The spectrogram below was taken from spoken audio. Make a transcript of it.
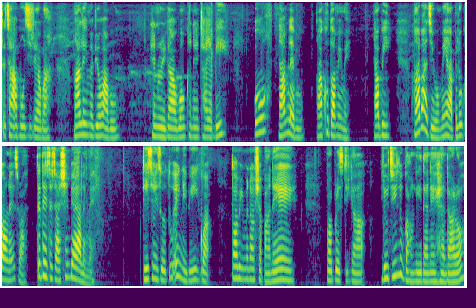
တခြားအဖိုးကြီးတယောက်ပါငါလိမ့်မပြောပါဘူးဟင်နရီကဝုန်းခနဲ့ထားရပြီးအိုးနားမလဲဘူးငါခုသွားမိမယ်နောက်ပြီးငါဘာကြီးကိုမင်းကဘယ်လိုကောင်းလဲဆိုတာတိတိကျကျရှင်းပြရလိမ့်မယ်ဒီချိန်ဆိုသူအိတ်နေပြီကွသွားပြီးမနောက်ရှက်ပါနဲ့ဘော့ဘရစ်တီကလူကြီးလူကောင်လေးတန်းနဲ့ဟန်တာတော့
